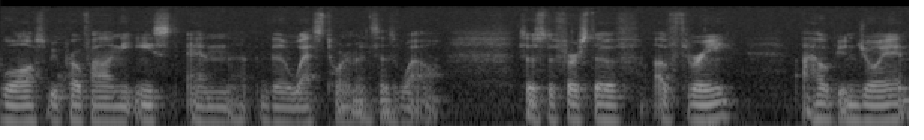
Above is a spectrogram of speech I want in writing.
we'll also be profiling the East and the West tournaments as well. So it's the first of, of three. I hope you enjoy it,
